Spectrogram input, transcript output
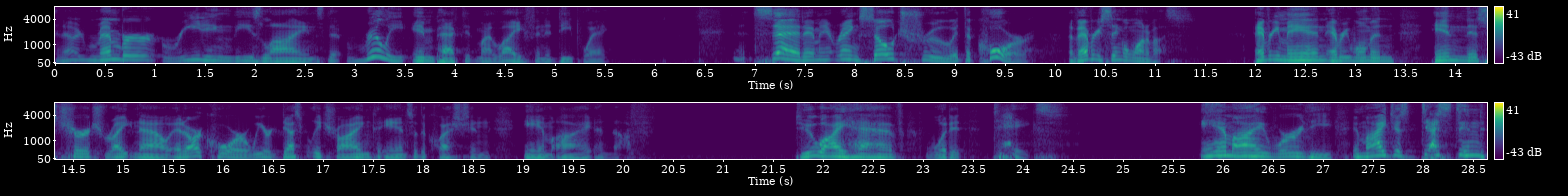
and I remember reading these lines that really impacted my life in a deep way. And it said, I mean, it rang so true at the core of every single one of us. Every man, every woman in this church right now, at our core, we are desperately trying to answer the question, am I enough? Do I have what it takes? Am I worthy? Am I just destined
